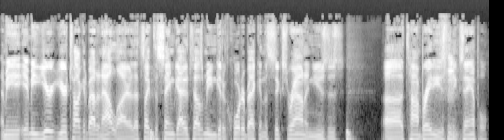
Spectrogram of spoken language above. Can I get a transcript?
I mean, I mean, you're you're talking about an outlier. That's like the same guy who tells me you can get a quarterback in the sixth round and uses uh, Tom Brady as an example.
